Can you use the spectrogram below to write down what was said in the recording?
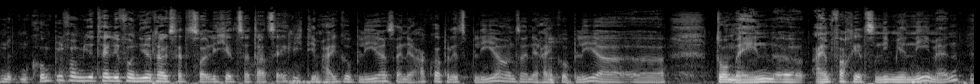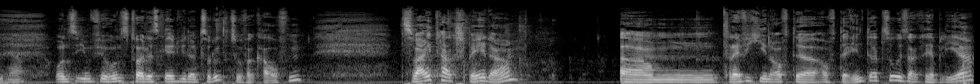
mit einem Kumpel von mir telefoniert, habe gesagt, soll ich jetzt tatsächlich dem Heiko Blea seine Aquapress Blea und seine Heiko Blea äh, Domain äh, einfach jetzt mir nehmen ja. und sie ihm für uns teures Geld wieder zurück zu verkaufen. Zwei Tage später ähm, treffe ich ihn auf der auf der Interzoo. Ich sage, Herr Blea,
